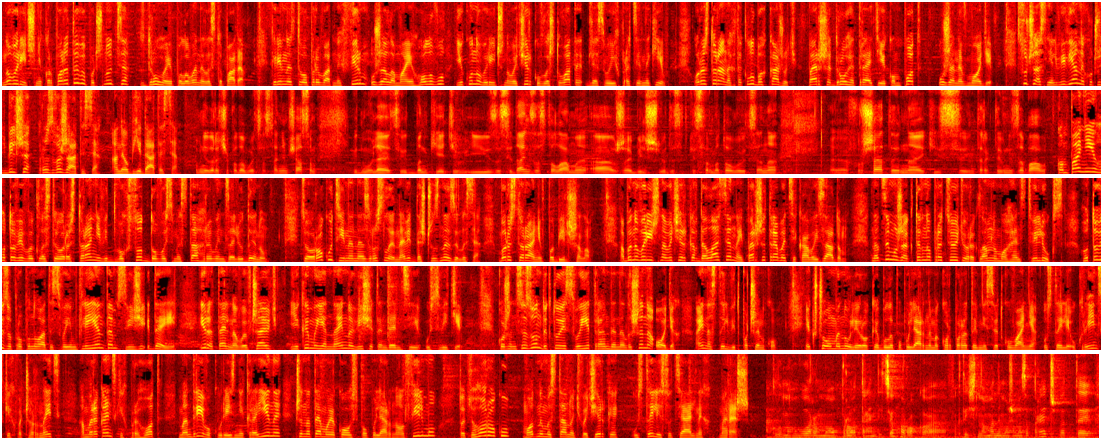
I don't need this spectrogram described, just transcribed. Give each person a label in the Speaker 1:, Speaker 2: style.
Speaker 1: Новорічні корпоративи почнуться з другої половини листопада. Керівництво приватних фірм уже ламає голову, яку новорічну вечірку влаштувати для своїх працівників. У ресторанах та клубах кажуть, перше, друге, третє і компот уже не в моді. Сучасні львів'яни хочуть більше розважатися, а не об'їдатися.
Speaker 2: Мені, до речі, подобається останнім часом. Відмовляються від банкетів і засідань за столами, а вже більш люди все-таки сформатовуються на е, фуршети, на якісь інтерактивні забави.
Speaker 1: Компанії готові викласти у ресторані від 200 до 800 гривень за людину. Цього року ціни не зросли, навіть дещо знизилися, бо ресторанів побільшало. Аби новорічна вечірка вдалася, найперше треба цікавий задум. Над цим уже активно працюють у рекламному агентстві Люкс, готові запропонувати своїм клієнтам свіжі ідеї і ретельно вивчають, якими є найновіші тенденції у світі. Кожен сезон диктує свої тренди не лише на одяг, а й на стиль відпочинку. Якщо у минулі роки були популярними корпоративні святкування у стилі українських вечорниць, американських пригод, мандрівок у різні країни чи на тему якогось популярного фільму, то цього року модними стануть вечірки у стилі соціальних мереж.
Speaker 3: Коли ми говоримо про тренди цього року, фактично ми не можемо заперечувати е,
